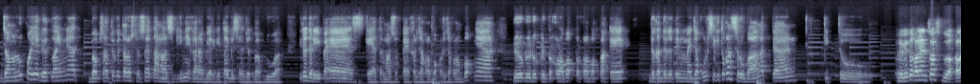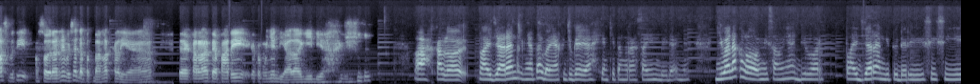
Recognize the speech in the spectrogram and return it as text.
jangan lupa ya deadline-nya bab satu kita harus selesai tanggal segini karena biar kita bisa lanjut bab 2. Itu dari IPS kayak termasuk kayak kerja kelompok kerja kelompoknya, duduk-duduk di perkelompok perkelompok pakai deket-deketin meja kursi gitu kan seru banget kan gitu. Udah gitu kalian sos dua kelas berarti persaudaraannya bisa dapat banget kali ya. Ya, karena tiap hari ketemunya dia lagi, dia lagi. Wah, kalau pelajaran ternyata banyak juga ya yang kita ngerasain bedanya. Gimana kalau misalnya di luar pelajaran gitu dari sisi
